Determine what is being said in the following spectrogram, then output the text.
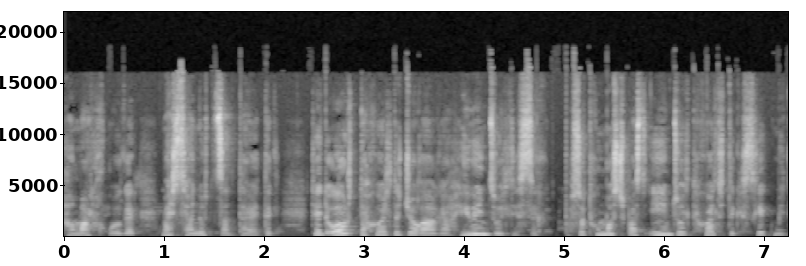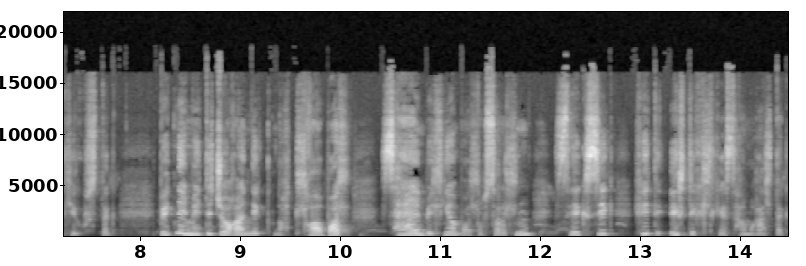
хамаарахгүйгээр маш сониуч зантай байдаг. Тэд өөрт тохиолдож байгааг хэвийн зүйл эсэх. Бусад хүмүүс ч бас ийм зүйл тохиолддог эсхийг мэдхийг хүсдэг. Бидний мэдэж байгаа нэг нотлохоо бол сайн бэлгийн боловсрал нь сексийг хэд эрт эхлэхээс хамгаалдаг.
